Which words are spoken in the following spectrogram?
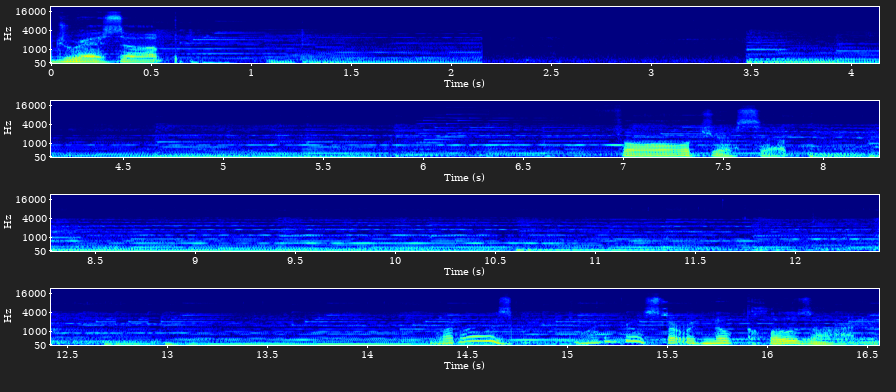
dress up. Fall dress up. Why do always why do girls start with no clothes on?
